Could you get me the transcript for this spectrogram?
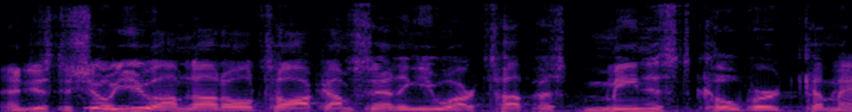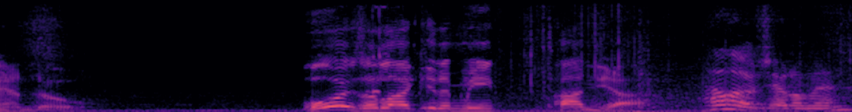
And just to show you I'm not all talk, I'm sending you our toughest, meanest covert commando. Boys, I'd like you to meet Tanya. Hello, gentlemen.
